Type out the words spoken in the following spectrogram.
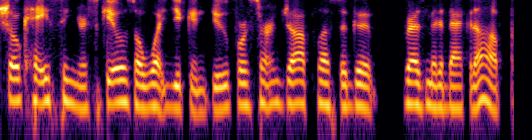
showcasing your skills or what you can do for a certain job, plus a good resume to back it up,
